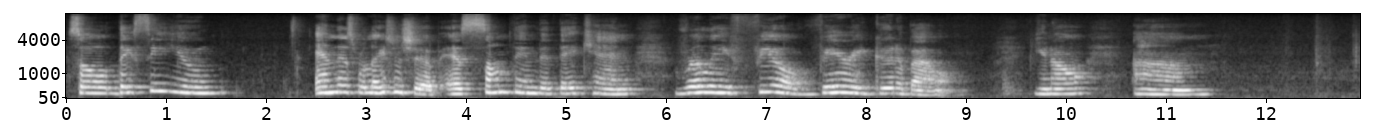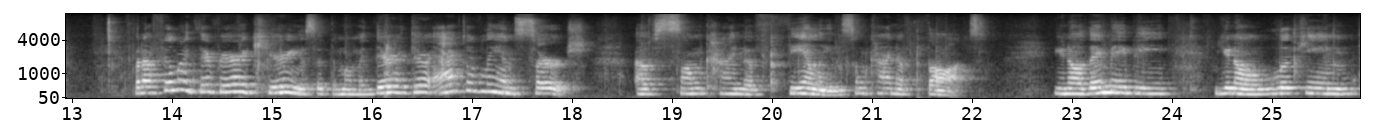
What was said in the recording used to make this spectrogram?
So they see you in this relationship as something that they can really feel very good about. You know, um, but I feel like they're very curious at the moment. They're, they're actively in search of some kind of feeling, some kind of thoughts. You know, they may be, you know, looking,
